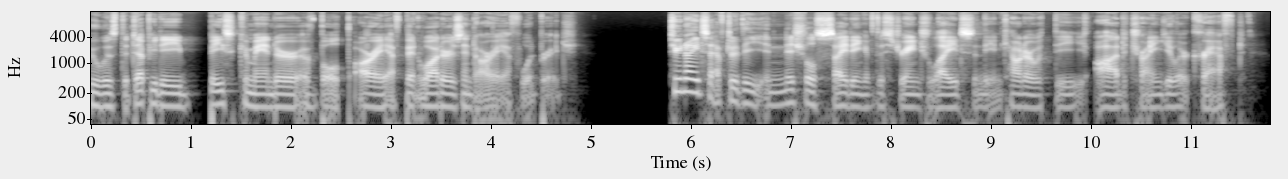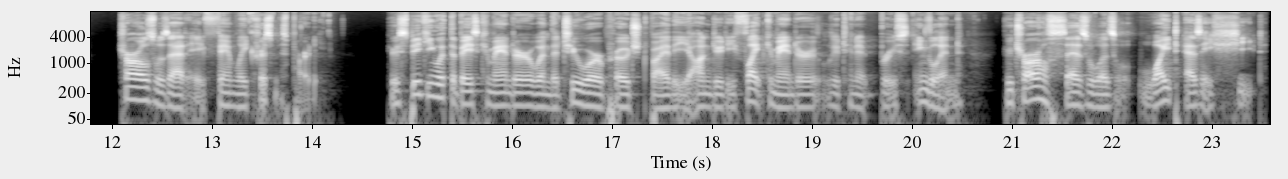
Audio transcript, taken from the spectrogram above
who was the deputy base commander of both RAF Bentwaters and RAF Woodbridge. Two nights after the initial sighting of the strange lights and the encounter with the odd triangular craft, Charles was at a family Christmas party. He was speaking with the base commander when the two were approached by the on duty flight commander, Lieutenant Bruce Englund, who Charles says was white as a sheet.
